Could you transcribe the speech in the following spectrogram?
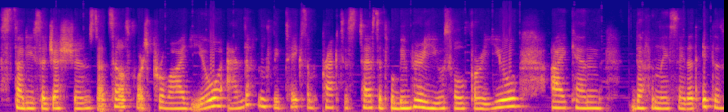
study suggestions that Salesforce provide you and definitely take some practice tests. It will be very useful for you. I can definitely say that it is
